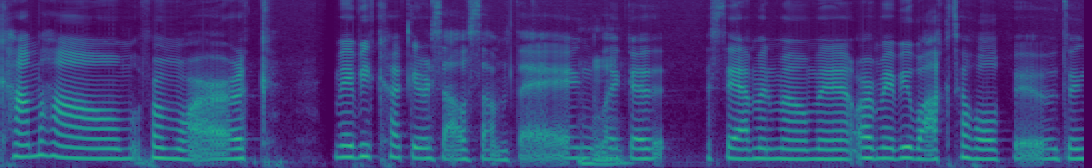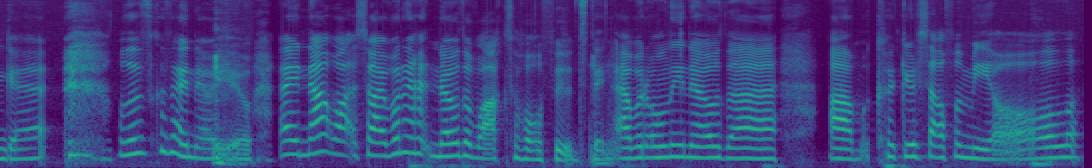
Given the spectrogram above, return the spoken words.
come home from work, maybe cook yourself something Mhm. like a salmon moment, or maybe walk to Whole Foods and get Well, that's because I know you. I not wa- so I wouldn't know the walk to Whole Foods thing. I would only know the um, cook yourself a meal,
